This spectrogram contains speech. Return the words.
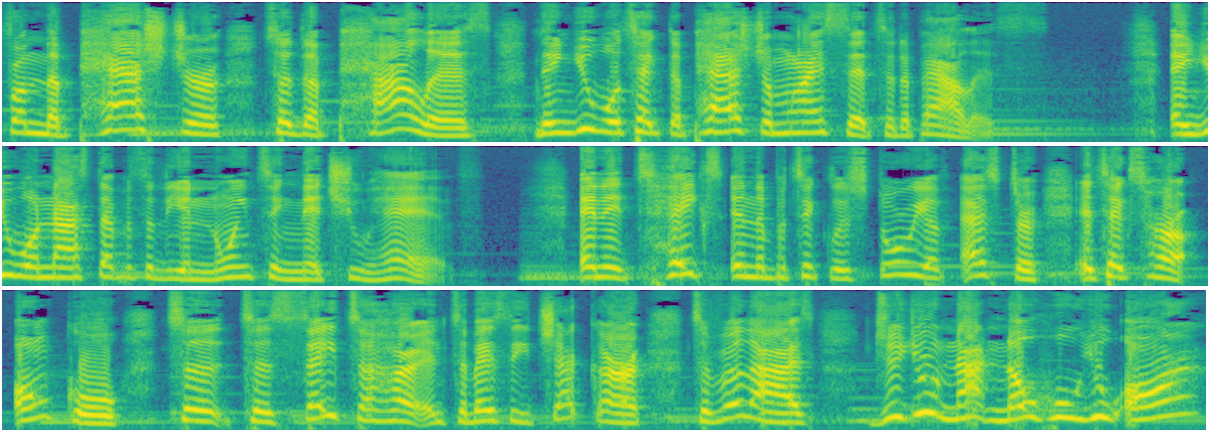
from the pasture to the palace, then you will take the pasture mindset to the palace. And you will not step into the anointing that you have. And it takes in the particular story of Esther, it takes her uncle to, to say to her and to basically check her to realize, do you not know who you are?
